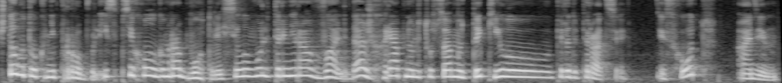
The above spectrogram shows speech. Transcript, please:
Что вы только не пробовали. И с психологом работали, силу воли тренировали, даже хряпнули ту самую текилу перед операцией. Исход один.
